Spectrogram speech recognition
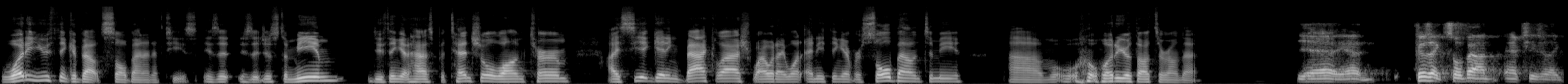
What do you think about soulbound NFTs? Is it is it just a meme? Do you think it has potential long term? I see it getting backlash. Why would I want anything ever soulbound to me? Um, what are your thoughts around that? Yeah, yeah. Feels like soulbound NFTs are like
